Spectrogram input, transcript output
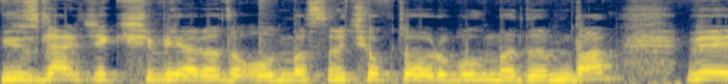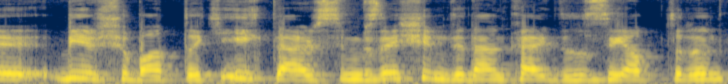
Yüzlerce kişi bir arada olmasını çok doğru bulmadığımdan ve 1 Şubat'taki ilk dersimize şimdiden kaydınızı yaptırın.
